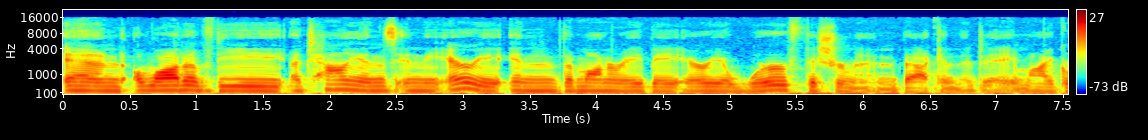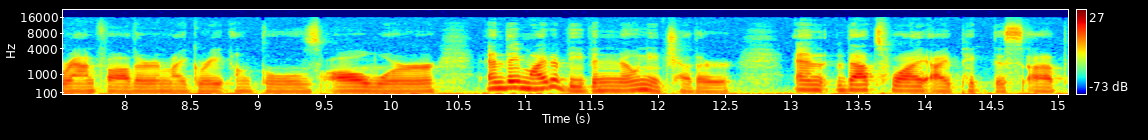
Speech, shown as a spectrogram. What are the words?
and a lot of the Italians in the area, in the Monterey Bay area, were fishermen back in the day. My grandfather and my great uncles all were, and they might have even known each other. And that's why I picked this up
